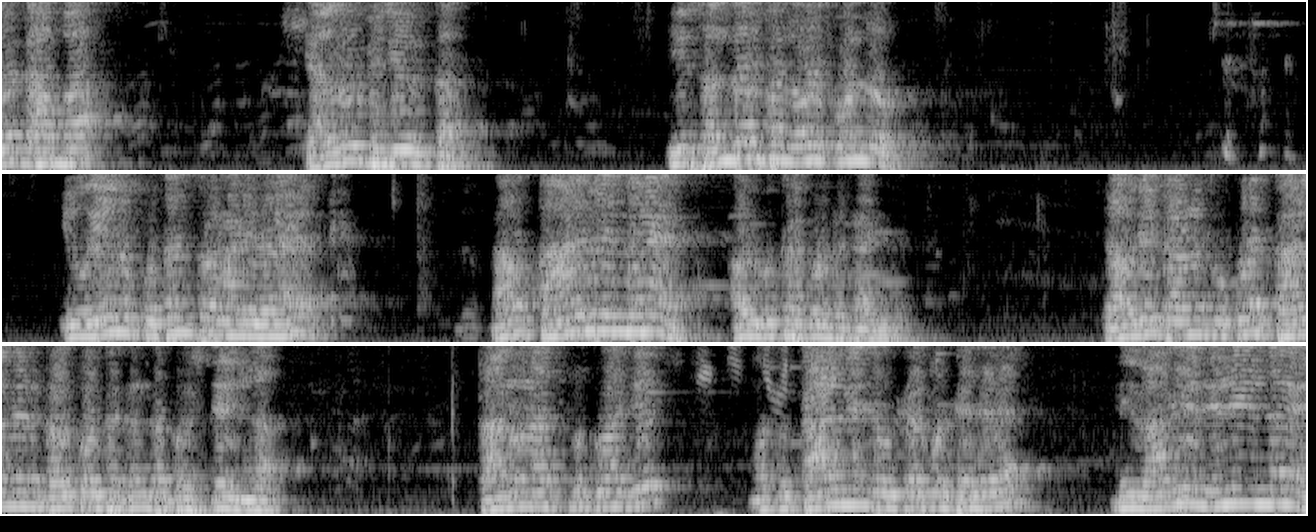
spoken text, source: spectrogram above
ದೊಡ್ಡ ಹಬ್ಬ. ಎಲ್ಲರೂ ಬಿಜಿ ಇರ್ತಾರೆ. ಈ ಸಂದರ್ಭ ನೋಡಿಕೊಂಡು ಇವೇನು ಕುತಂತ್ರ ಮಾಡಿದರೆ ನಾವು ತಾಳ್ಮೆಯಿಂದನೇ ಅವ್ರಿಗೆ ಉತ್ತರ ಕೊಡ್ಬೇಕಾಗಿದೆ. ಯಾವುದೇ ಕಾರಣಕ್ಕೂ ಕೂಡ ತಾಳ್ಮೆಯನ್ನು ಕಳ್ಕೊಳ್ತಕ್ಕಂಥ ಪ್ರಶ್ನೆ ಇಲ್ಲ. ಕಾನೂನಾತ್ಮಕವಾಗಿ ಮತ್ತು ತಾಳ್ಮೆಯಿಂದ ಉತ್ತರ ಕೊಡ್ತಾ ಇದ್ದಾರೆ. ನೀವಾಗಲೇ ನಿನ್ನೆಯಿಂದನೇ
